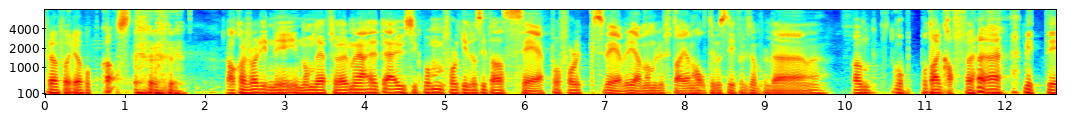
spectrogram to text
fra forrige hoppkast. Jeg har kanskje vært inne, innom det før, men jeg, jeg er usikker på om folk gidder å sitte og se på folk svever gjennom lufta i en halvtimes tid, f.eks. Det kan gå og ta en kaffe midt i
